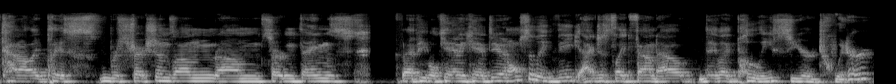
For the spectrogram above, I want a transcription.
kind of like place restrictions on um, certain things that people can and can't do, and also like they, I just like found out they like police your Twitter.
